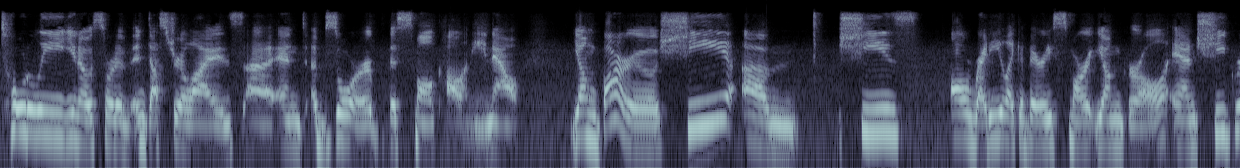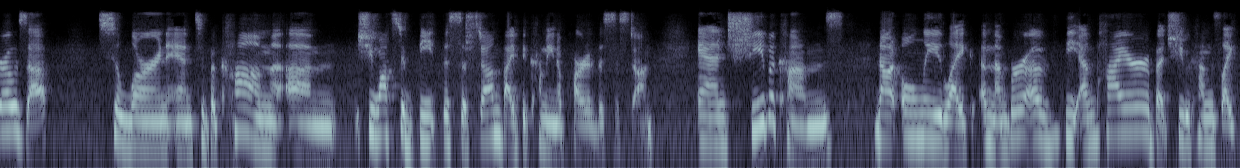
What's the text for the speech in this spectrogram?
totally, you know, sort of industrialize uh, and absorb this small colony. Now, young Baru, she um, she's already like a very smart young girl, and she grows up to learn and to become. Um, she wants to beat the system by becoming a part of the system, and she becomes not only like a member of the empire, but she becomes like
